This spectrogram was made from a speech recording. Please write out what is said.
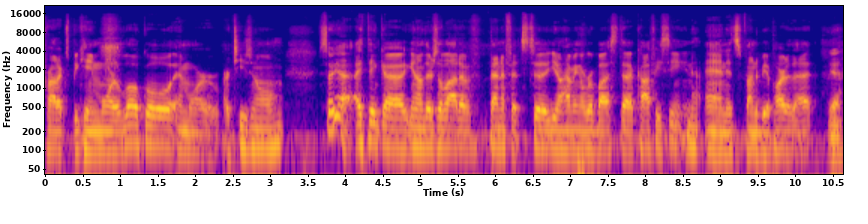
products became more local and more artisanal. So yeah, I think uh, you know there's a lot of benefits to you know having a robust uh, coffee scene, and it's fun to be a part of that. Yeah.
